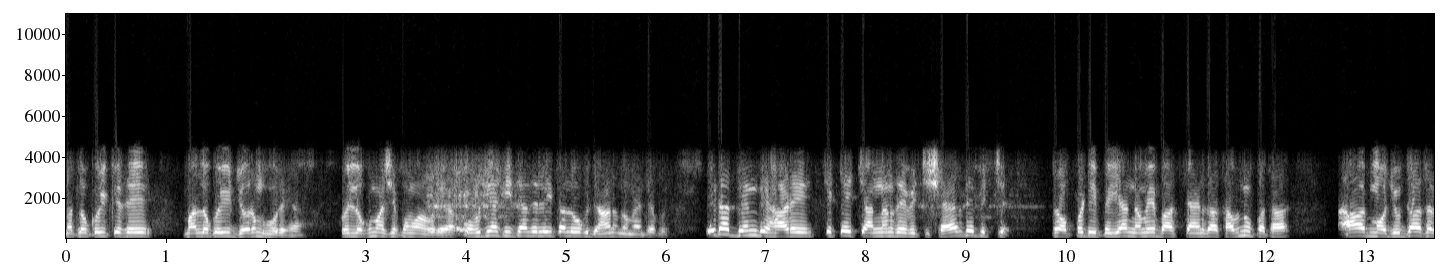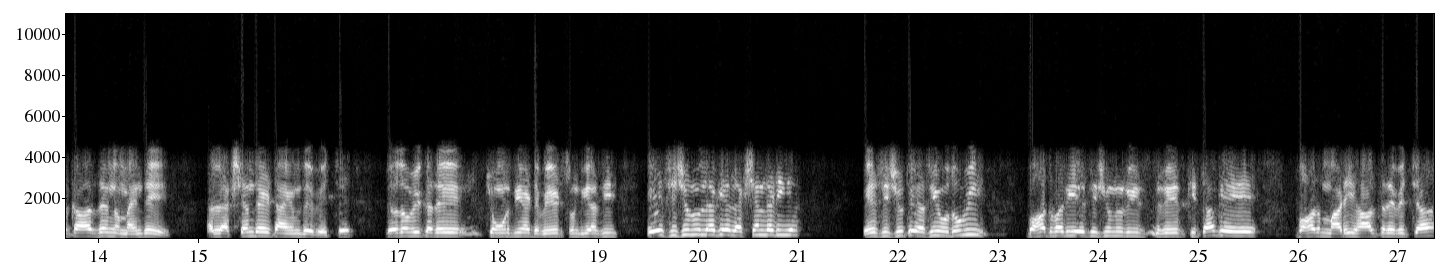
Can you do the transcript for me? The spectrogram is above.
ਮਤਲਬ ਕੋਈ ਕਿਸੇ, ਮੰਨ ਲਓ ਕੋਈ ਜੁਰਮ ਹੋ ਰਿਹਾ, ਕੋਈ ਲੁਕਮਾ ਛਿਪਮਾ ਹੋ ਰਿਹਾ, ਉਹੋ ਜਿਹੀਆਂ ਚੀਜ਼ਾਂ ਦੇ ਲਈ ਤਾਂ ਲੋਕ ਜਾਣ ਨੁਮਾਇੰਦਿਆਂ ਕੋਲ ਇਹਦਾ ਦਿਨ ਦਿਹਾੜੇ ਚਿੱਟੇ ਚਾਨਣ ਦੇ ਵਿੱਚ, ਸ਼ਹਿਰ ਦੇ ਵਿੱਚ ਪ੍ਰਾਪਰਟੀ ਪਈ ਆ, ਨਵੇਂ ਬੱਸ ਸਟੈਂਡ ਦਾ ਸਭ ਨੂੰ ਪਤਾ। ਆ ਮੌਜੂਦਾ ਸਰਕਾਰ ਦੇ ਨੁਮਾਇੰਦੇ ਇਲੈਕਸ਼ਨ ਦੇ ਟਾਈਮ ਦੇ ਵਿੱਚ ਜਦੋਂ ਵੀ ਕਦੇ ਚੋਣ ਦੀਆਂ ਡਿਬੇਟਸ ਹੁੰਦੀਆਂ ਸੀ, ਇਸ ਇਸ਼ੂ ਨੂੰ ਲੈ ਕੇ ਇਲੈਕਸ਼ਨ ਲੜੀ ਆ। ਇਸ ਇਸ਼ੂ ਤੇ ਅਸੀਂ ਉਦੋਂ ਵੀ ਬਹੁਤ ਵਾਰੀ ਇਸ ਇਸ਼ੂ ਨੂੰ ਰੇਜ਼ ਕੀਤਾ ਕਿ ਇਹ ਬਹੁਤ ਮਾੜੀ ਹਾਲਤ ਦੇ ਵਿੱਚ ਆ।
